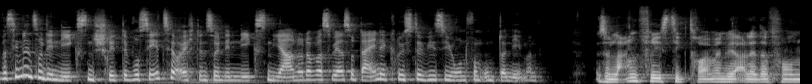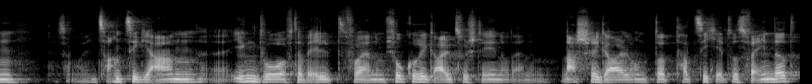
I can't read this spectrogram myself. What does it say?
was sind denn so die nächsten Schritte? Wo seht ihr euch denn so in den nächsten Jahren? Oder was wäre so deine größte Vision vom Unternehmen? Also langfristig träumen wir alle davon, sagen wir in 20 Jahren äh, irgendwo auf der Welt vor einem Schokoregal zu stehen oder einem Naschregal und dort hat sich etwas verändert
